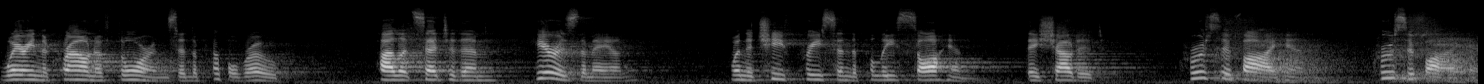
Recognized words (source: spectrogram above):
wearing the crown of thorns and the purple robe. Pilate said to them, Here is the man. When the chief priests and the police saw him, they shouted, Crucify him! Crucify him!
